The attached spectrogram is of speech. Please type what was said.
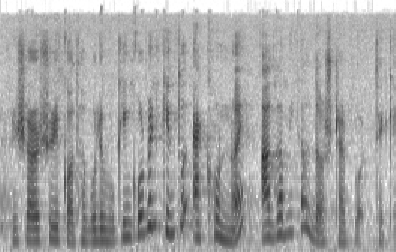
আপনি সরাসরি কথা বলে বুকিং করবেন, কিন্তু এখন নয়, আগামীকাল দশটার পর থেকে।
